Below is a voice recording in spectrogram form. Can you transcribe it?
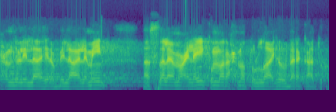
அஹமதுல்லாஹி ரபில் ஆலமீன். அஸ்லாம் வலைக்கம் வரமத்துல்லாஹி வபரகாத்துஹு.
